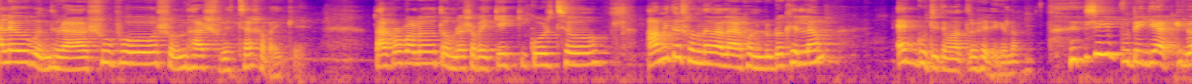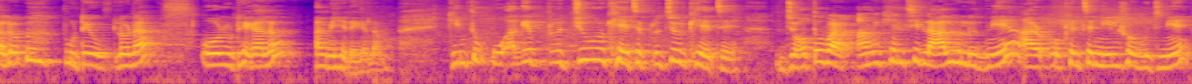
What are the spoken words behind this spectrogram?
হ্যালো বন্ধুরা, শুভ সন্ধ্যার শুভেচ্ছা সবাইকে। তারপর বলো, তোমরা সবাই কে কী করছ? আমি তো সন্ধ্যাবেলা এখন লুডো খেললাম, এক গুটিতে মাত্র হেরে গেলাম। সেই পুটে গিয়ে আটকে গেল, পুটে উঠল না, ওর উঠে গেল, আমি হেরে গেলাম। কিন্তু ও আগে প্রচুর খেয়েছে প্রচুর খেয়েছে। যতবার আমি খেলছি লাল হলুদ নিয়ে, আর ও খেলছে নীল সবুজ নিয়ে,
